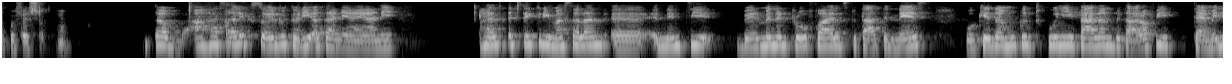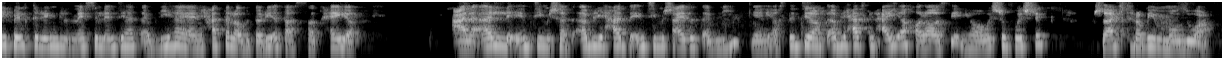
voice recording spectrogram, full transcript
superficial يعني. طب هسألك سؤال بطريقة تانية. يعني هل تفتكري مثلا آه، إن انت من ال profiles بتاعت الناس وكده ممكن تكوني فعلا بتعرفي تعملي filtering للناس اللي انت هتقابليها؟ يعني حتى لو بطريقة السطحية على الأقل انت مش هتقابلي حد انت مش عايزة تقابليه؟ يعني أصل انت لما بتقابلي حد في الحقيقة خلاص يعني هو وشه في وشك؟ مش هتعرفي تهربي من الموضوع.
